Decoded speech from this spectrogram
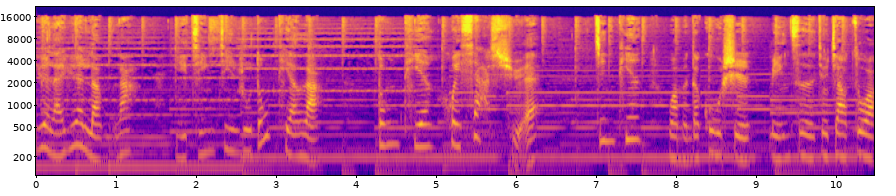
越来越冷啦，已经进入冬天了，冬天会下雪。今天我们的故事名字就叫做《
